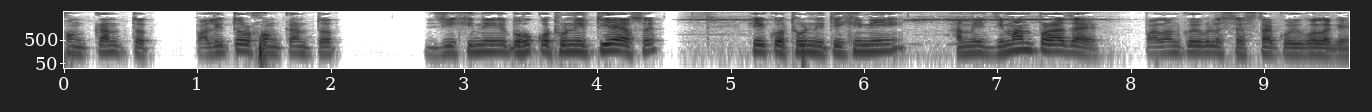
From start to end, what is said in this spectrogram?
সংক্ৰান্তত পালিতৰ সংক্ৰান্তত যিখিনি বহু কঠোৰ নীতিয়ে আছে সেই কঠোৰ নীতিখিনি আমি যিমান পৰা যায় পালন কৰিবলৈ চেষ্টা কৰিব লাগে।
